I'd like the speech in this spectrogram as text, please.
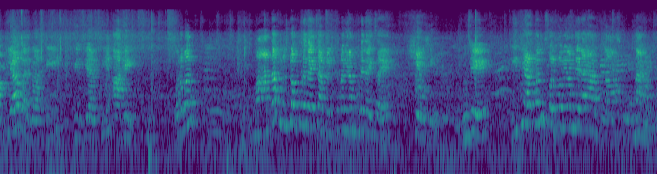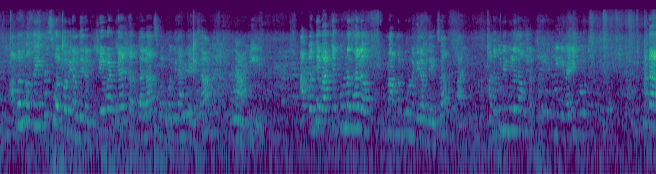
आपल्या वर्गातील विद्यार्थी आहे. बरोबर? मग आता फुल स्टॉप पुढे द्यायचा आपल्याला. पूर्णविराम पुढे द्यायचा आहे. शेवटी. म्हणजे इथे आपण स्वल्पविराम देणार आहात का? नाही. आपण फक्त इथे स्वल्पविराम देणार. शेवटच्या शब्दाला स्वल्पविराम द्यायचा नाही. आपण ते वाक्य पूर्ण झालं की मग आपण पूर्ण विराम द्यायचा आहे. आता तुम्ही मुलं जाऊ शकता. ठीक आहे. व्हेरी गुड आता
